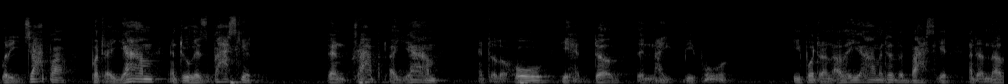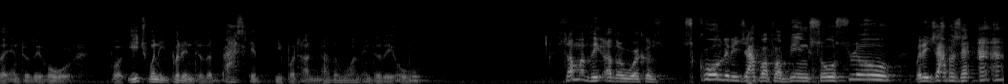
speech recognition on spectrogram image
But Ijapa put a yam into his basket, then dropped a yam into the hole he had dug the night before. He put another yam into the basket and another into the hole. For each one he put into the basket, he put another one into the hole. Some of the other workers scolded Ijapa for being so slow, but Ijapa said, uh uh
